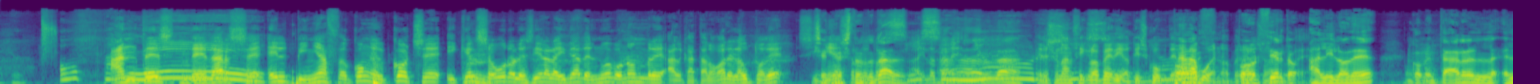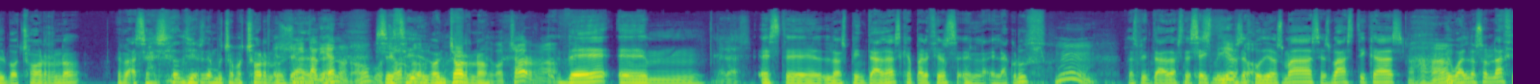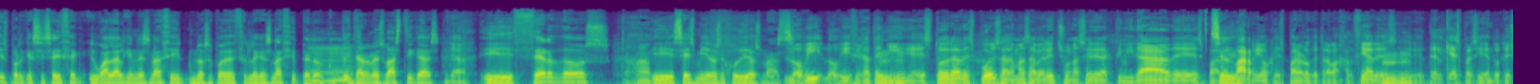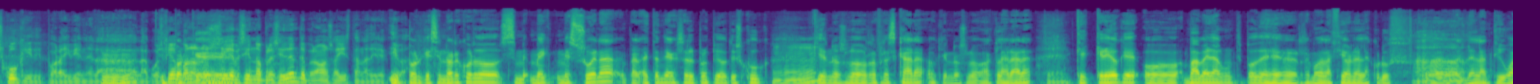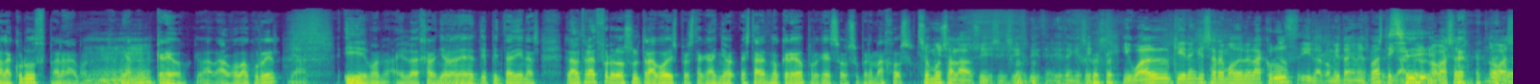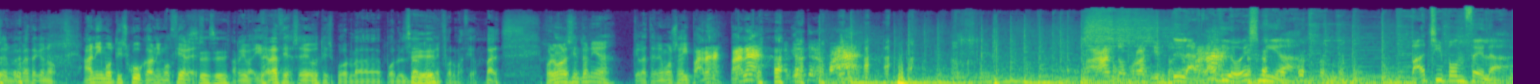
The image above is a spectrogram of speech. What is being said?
Antes de darse el piñazo con el coche y Mm. que el seguro les diera la idea del nuevo nombre al catalogar el auto de Siniestro, Siniestro Total. Total. Ahí lo Sí, tenéis. Anda. Eres una enciclopedia, Otis Cook, de Por- nada bueno. Pero Por cierto, al hilo de comentar el, el bochorno. Ha sido un dios de mucho bochorno. Es últimamente. italiano, ¿no? Sí, sí, Bochorno. el bochorno. El bochorno. De Verás. este, las pintadas que aparecieron en la, en la cruz. Mm. Las pintadas de 6 Es millones de judíos más, esvásticas. Ajá. Igual no son nazis porque si se dice, igual alguien es nazi, no se puede decirle que es nazi, pero Mm. pintaron esvásticas y cerdos Ajá. y 6 millones de judíos más. Lo vi, lo vi, fíjate. Ujú. Y esto era después, además de haber hecho una serie de actividades para Sí. el barrio, que es para lo que trabaja el Ciares, Ujú. eh, del que es presidente Otis Cook, y por ahí viene la, Ujú. la Y cuestión. Bueno, no sé porque- si sigue siendo presidente, pero vamos, ahí está en la y directiva. porque si no recuerdo, si me, me- me suena, ahí tendría que ser el propio Otis Cook quien nos lo refrescara o quien nos lo aclarara, Sí. que creo que o va a haber algún tipo de remodelación en la cruz, Ah. o en el antiguo a la cruz, para, bueno, cambiarlo. creo que va- algo va a ocurrir. Y bueno, ahí lo dejaron lleno de, de pintadinas. La otra vez fueron los Ultra Boys, pero este año, esta vez no creo porque son súper majos. Son muy salados, sí, sí, sí, dicen, dicen que sí. Igual quieren que se remodele la cruz y la conviertan en esvástica, Sí. pero no va a ser, no va a ser, me parece que no. Ánimo Otis Cook, ánimo Ciares. Sí, sí. Arriba. Y gracias, eh, Otis, por, la, por el dato de la información. Vale. Ponemos la sintonía, que la tenemos ahí. ¡Para! ¡Para! La ¡Para! Pagando por la sintonía. La radio es mía. Pachi Poncela.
